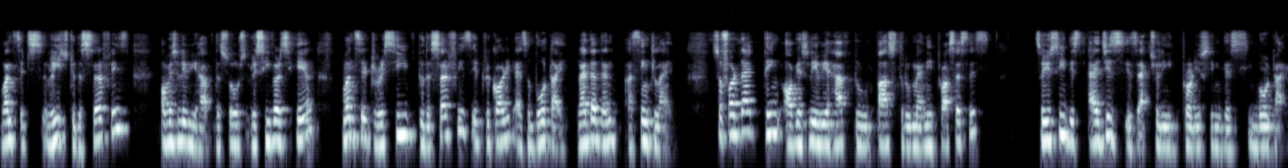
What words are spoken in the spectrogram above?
once it's reached to the surface, obviously we have the source receivers here. Once it received to the surface, it recorded as a bow tie rather than a syncline. So for that thing, obviously we have to pass through many processes. So you see this edges is actually producing this bow tie.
